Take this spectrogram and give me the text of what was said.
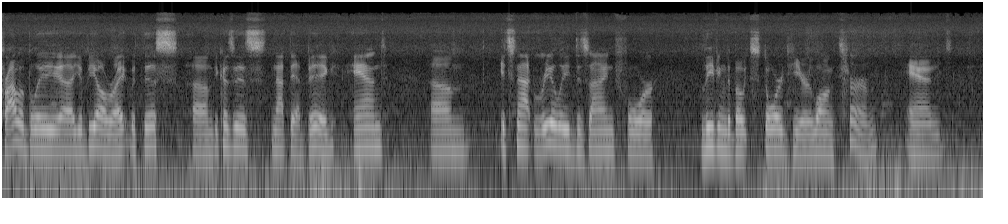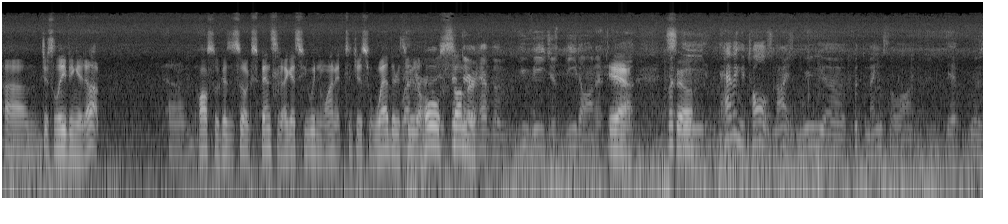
probably uh, you'll be all right with this um, because it is not that big and um, it's not really designed for leaving the boat stored here long term and um, just leaving it up. Um, also, because it's so expensive, I guess you wouldn't want it to just weather through the whole summer. have the UV just beat on it. Yeah. Uh, but So- the having it tall is nice. We uh, put the mainsail on, it was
